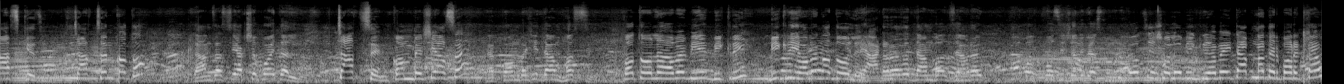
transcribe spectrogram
পাঁচ কেজি। চাচ্ছেন কত? দাম চাচ্ছি একশো পঁয়তাল্লিশ। চাচ্ছেন। কম বেশি আছে? হ্যাঁ কম বেশি দাম হচ্ছে। কত হলে হবে বিক্রি? বিক্রি হবে কত হলে? আঠারো হাজার দাম বলছে আমরা পঁচিশ হলে ব্যস্ত পঁচিশ হলে বিক্রি হবে। এটা আপনাদের পরেরটাও।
